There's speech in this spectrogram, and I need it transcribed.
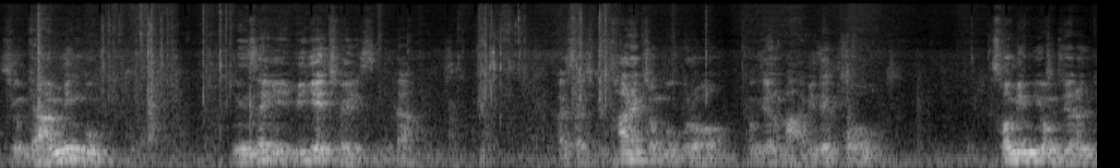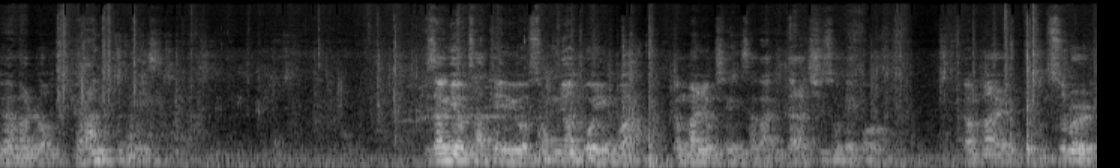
지금 대한민국 민생이 위기에 처해 있습니다. 아시다시피 탄핵 정국으로 경제는 마비됐고 서민 경제는 그야말로 벼랑 끝에 있습니다. 비상기업 사태 이후 송년 모임과 연말연시 행사가 잇따라 취소되고 연말 특수를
